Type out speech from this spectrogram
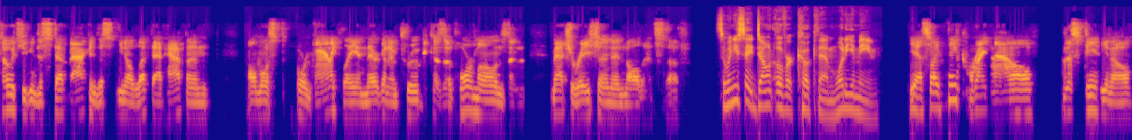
coach, you can just step back and just, you know, let that happen almost organically, and they're going to improve because of hormones and maturation and all that stuff. So, when you say don't overcook them, what do you mean? Yeah, so I think right now, this you know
